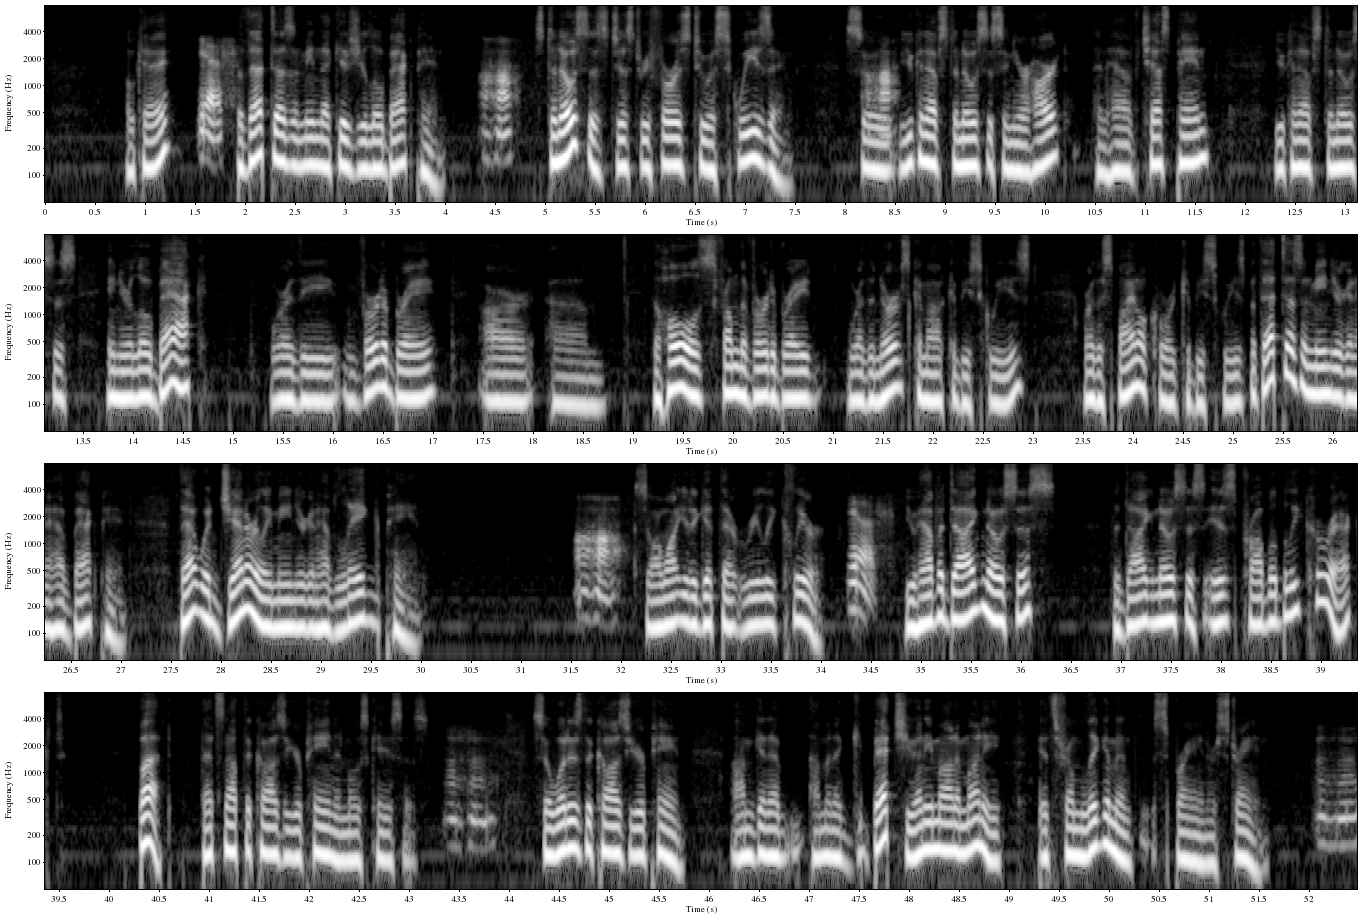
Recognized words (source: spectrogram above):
okay? Yes. But that doesn't mean that gives you low back pain. Uh huh. Stenosis just refers to a squeezing. So Uh-huh. you can have stenosis in your heart and have chest pain. You can have stenosis in your low back where the vertebrae are um, the holes from the vertebrae where the nerves come out could be squeezed or the spinal cord could be squeezed, but that doesn't mean you're going to have back pain. That would generally mean you're going to have leg pain. Uh huh. So I want you to get that really clear. Yes. You have a diagnosis. The diagnosis is probably correct, but that's not the cause of your pain in most cases. Mm-hmm. So what is the cause of your pain? I'm gonna I'm gonna bet you any amount of money it's from ligament sprain or strain, Mm-hmm.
